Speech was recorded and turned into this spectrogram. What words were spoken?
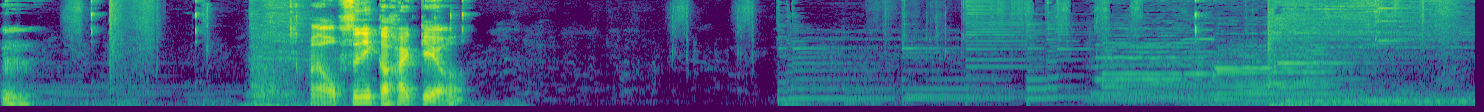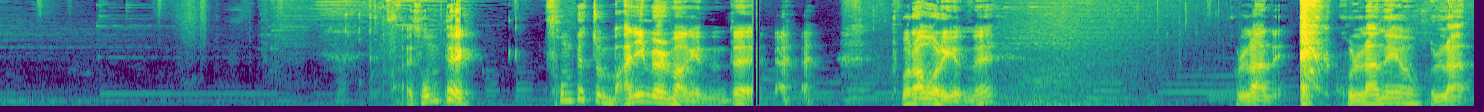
아, 없으니까 갈게요. 아니, 손패 손패 좀 많이 멸망했는데. 돌아버리겠네? 곤란해 곤란해요 곤란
